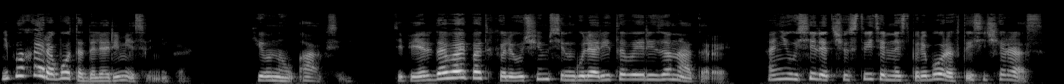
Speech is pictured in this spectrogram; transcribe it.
«Неплохая работа для ремесленника», — кивнул Аксель. «Теперь давай подключим сингуляритовые резонаторы. Они усилят чувствительность прибора в тысячи раз».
